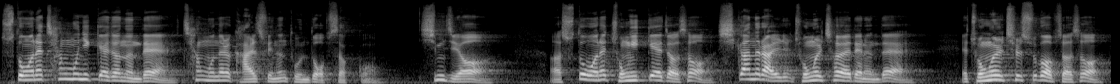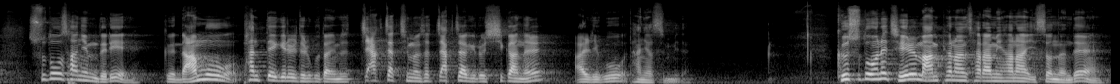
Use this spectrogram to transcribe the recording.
수도원의 창문이 깨졌는데 창문을 갈 수 있는 돈도 없었고 심지어 아, 수도원의 종이 깨져서 시간을 알릴 종을 쳐야 되는데 종을 칠 수가 없어서 수도사님들이 그 나무 판때기를 들고 다니면서 짝짝 치면서 짝짝이로 시간을 알리고 다녔습니다. 그 수도원에 제일 마음 편한 사람이 하나 있었는데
